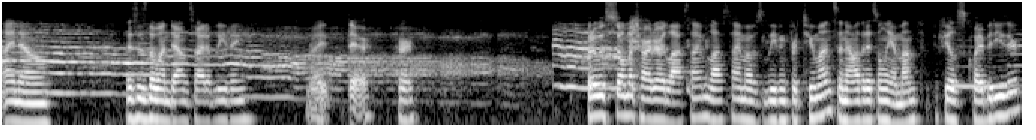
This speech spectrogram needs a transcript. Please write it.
I know. This is the one downside of leaving. Right there, her. But it was so much harder last time. Last time I was leaving for two months, and now that it's only a month, it feels quite a bit easier.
